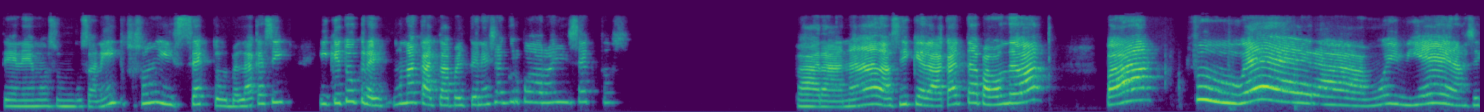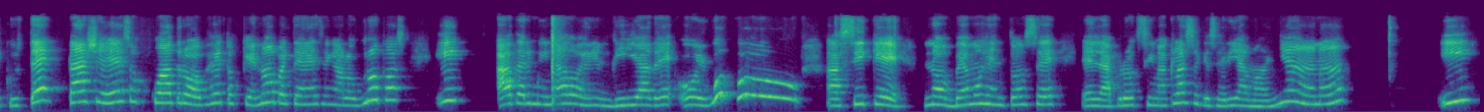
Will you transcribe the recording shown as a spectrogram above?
tenemos un gusanito, son insectos, ¿verdad que sí? ¿Y qué tú crees? ¿Una carta pertenece al grupo de los insectos? Para nada. Así que la carta, ¿para dónde va? Para fuera. Muy bien. Así que usted talle esos cuatro objetos que no pertenecen a los grupos y ha terminado en el día de hoy. Así que nos vemos entonces en la próxima clase que sería mañana y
